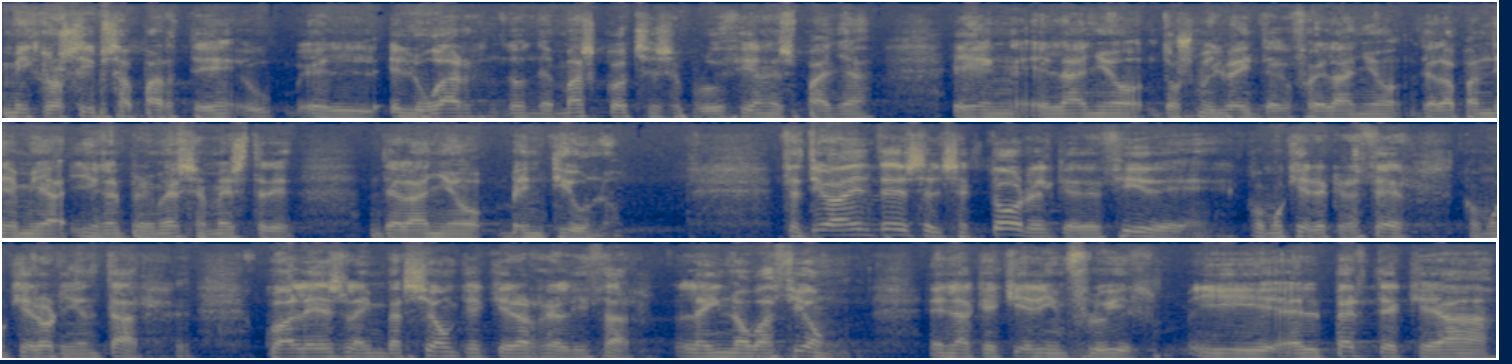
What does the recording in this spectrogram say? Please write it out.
Microchips aparte, el, lugar donde más coches se producían en España en el año 2020, que fue el año de la pandemia, y en el primer semestre del año 21. Efectivamente es el sector el que decide cómo quiere crecer, cómo quiere orientar, cuál es la inversión que quiere realizar, la innovación en la que quiere influir. Y el PERTE que ha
